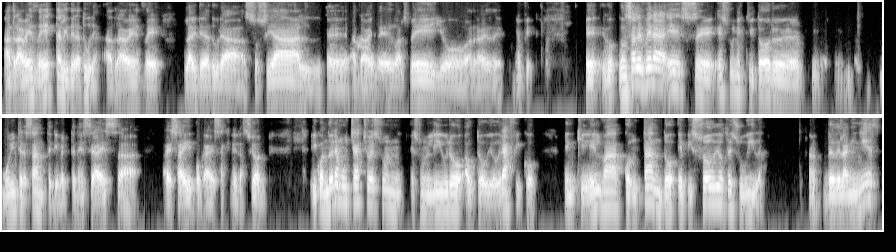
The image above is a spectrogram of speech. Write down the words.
a través de esta literatura, a través de la literatura social, eh, a través de Eduardo Bello, a través de, en fin. Eh, González Vera es, eh, es un escritor muy interesante que pertenece a esa, a esa época, a esa generación. Y cuando era muchacho es un, es un libro autobiográfico en que él va contando episodios de su vida, desde la niñez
